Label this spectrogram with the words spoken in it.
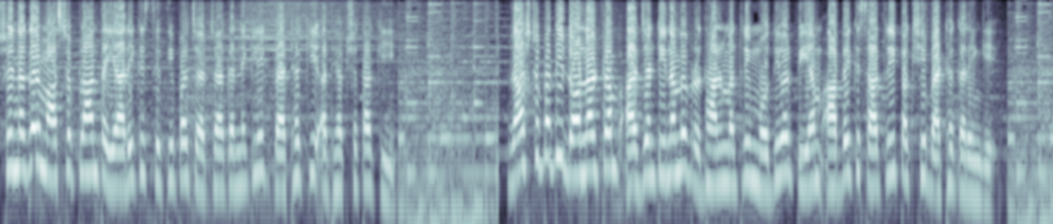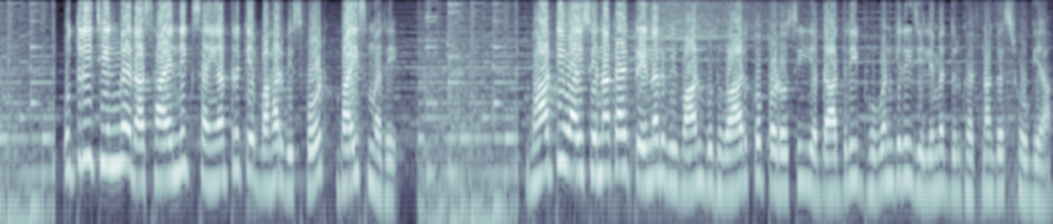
श्रीनगर मास्टर प्लान तैयारी की स्थिति पर चर्चा करने के लिए एक बैठक की अध्यक्षता की। राष्ट्रपति डोनाल्ड ट्रंप अर्जेंटीना में प्रधानमंत्री मोदी और पीएम आबे के साथ त्रिपक्षीय बैठक करेंगे। उत्तरी चीन में रासायनिक संयंत्र के बाहर विस्फोट 22 मरे। भारतीय वायुसेना का एक ट्रेनर विमान बुधवार को पड़ोसी यदाद्री भुवनगिरी ज़िले में दुर्घटनाग्रस्त हो गया।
